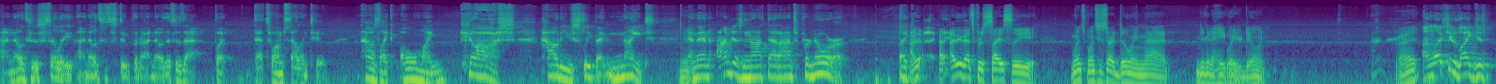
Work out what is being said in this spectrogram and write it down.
I know this is silly, I know this is stupid, I know this is that, but that's who I'm selling to. And I was like, oh my gosh, how do you sleep at night? Yeah. And then I'm just not that entrepreneur. Like I, I, I think that's precisely once once you start doing that, you're gonna hate what you're doing. Right? Unless you like just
